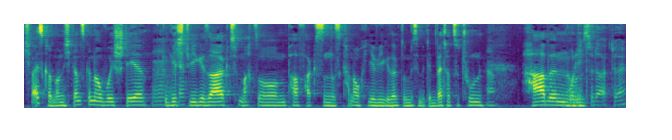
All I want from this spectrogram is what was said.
Ich weiß gerade noch nicht ganz genau, wo ich stehe. Mhm, Gewicht, okay. wie gesagt, macht so ein paar Faxen. Das kann auch hier, wie gesagt, so ein bisschen mit dem Wetter zu tun ja. haben. Wo liegst du da aktuell?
